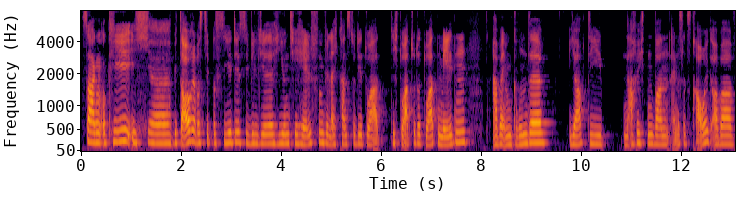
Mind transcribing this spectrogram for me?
sagen, okay, ich äh, bedauere, was dir passiert ist, ich will dir hier und hier helfen, vielleicht kannst du dir dort, dich dort oder dort melden. Aber im Grunde, ja, die Nachrichten waren einerseits traurig, aber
